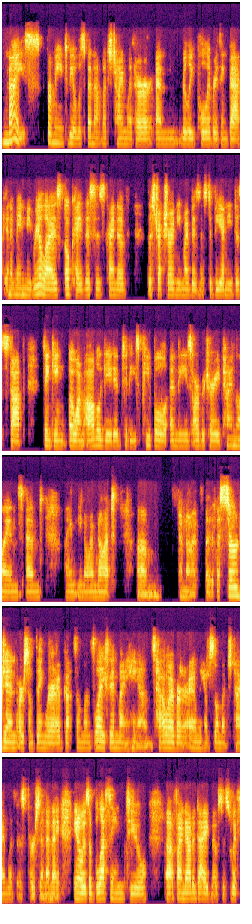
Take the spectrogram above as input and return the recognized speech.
nice for me to be able to spend that much time with her and really pull everything back. And it made me realize, okay, this is kind of the structure I need my business to be. I need to stop thinking, oh, I'm obligated to these people and these arbitrary timelines. And I'm, you know, I'm not, um, I'm not a, a, surgeon or something where I've got someone's life in my hands. However, I only have so much time with this person. And I, you know, it was a blessing to uh, find out a diagnosis with,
